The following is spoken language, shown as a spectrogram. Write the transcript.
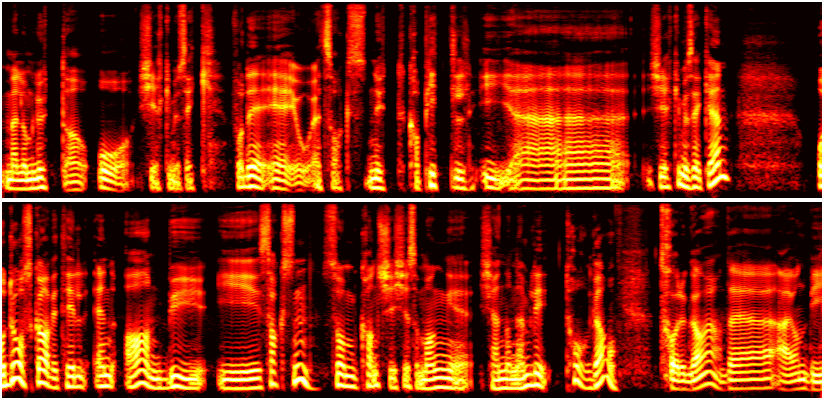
mellom Luther og kirkemusikk. For det er jo et slags nytt kapittel i eh, kirkemusikken. Og da skal vi til en annen by i Saksen, som kanskje ikke så mange kjenner, nemlig Torgau. Torgau, ja. Det er jo en by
